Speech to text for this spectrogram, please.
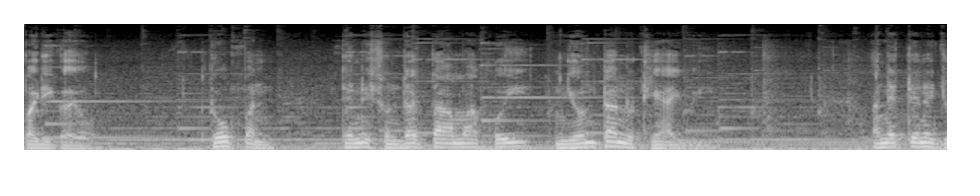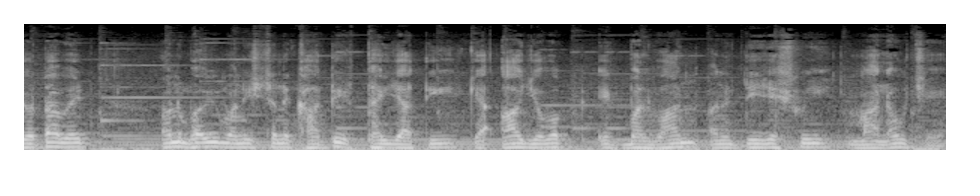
પડી ગયો. તો પણ તેની સુંદરતામાં કોઈ ન્યૂનતા નથી આવી. અને તેને જોતા વેદ અનુભવી મનુષ્યને ખાતરી થઈ જતી કે આ યુવક એક બલવાન અને તેજસ્વી માનવ છે.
